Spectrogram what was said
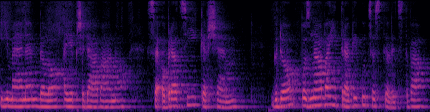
jménem bylo a je předáváno, se obrací ke všem, kdo poznávají tragiku cesty lidstva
